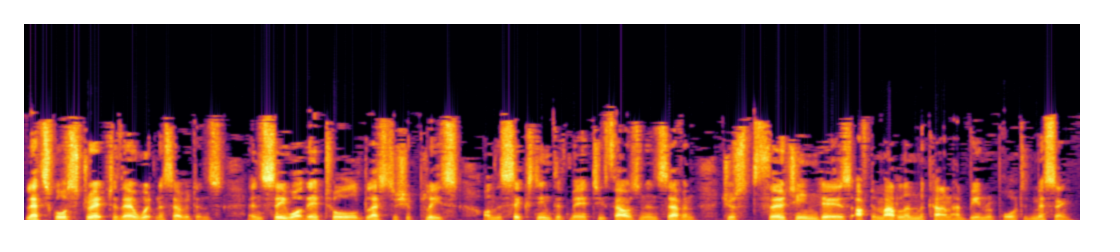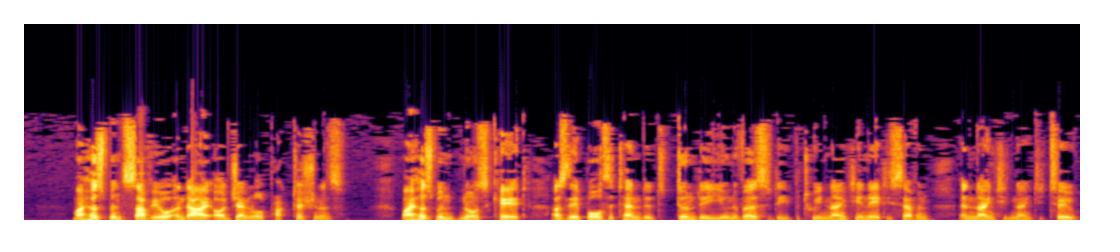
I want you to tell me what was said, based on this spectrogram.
Let's go straight to their witness evidence and see what they told Leicestershire Police on the 16th of May 2007, just 13 days after Madeleine McCann had been reported missing. My husband Savio and I are general practitioners. My husband knows Kate as they both attended Dundee University between 1987 and 1992.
